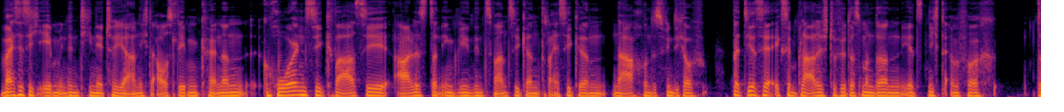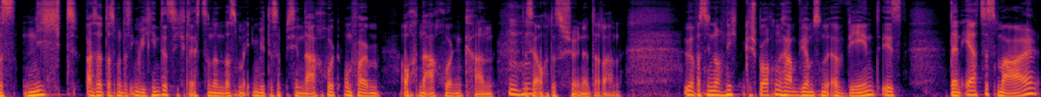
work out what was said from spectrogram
weil sie sich eben in den Teenagerjahren nicht ausleben können, holen sie quasi alles dann irgendwie in den 20ern, 30ern nach und das finde ich auch bei dir sehr exemplarisch dafür, dass man dann jetzt nicht einfach das nicht, also dass man das irgendwie hinter sich lässt, sondern dass man irgendwie das ein bisschen nachholt und vor allem auch nachholen kann. Mhm. Das ist ja auch das Schöne daran. Über was wir noch nicht gesprochen haben, wir haben es nur erwähnt, ist, dein erstes Mal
